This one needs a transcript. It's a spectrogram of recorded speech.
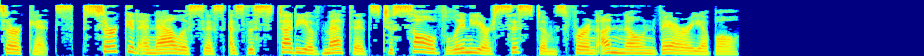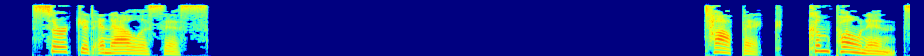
circuits. Circuit analysis is the study of methods to solve linear systems for an unknown variable. Circuit analysis Topic: Components.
